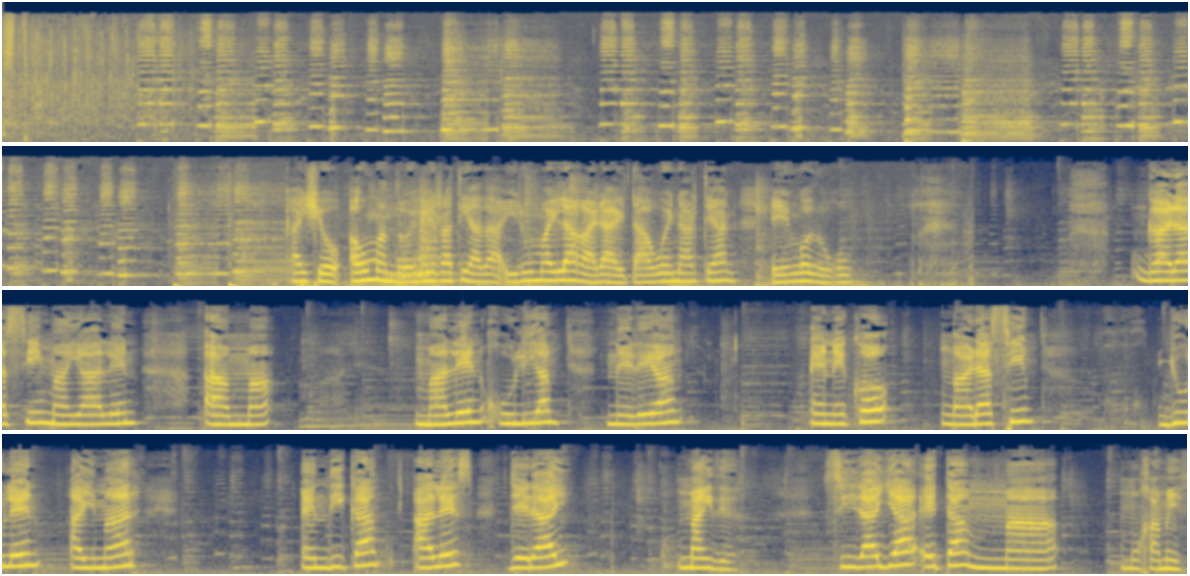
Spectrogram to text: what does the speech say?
prest! Kaixo, hau mando egirratia da, hiru maila gara eta hauen artean egingo dugu. Garazi maialen ama malen Julia nerea eneko garazi Julen Aimar Endika Ales Jerai Maider Ziraia eta Ma Mohamed.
